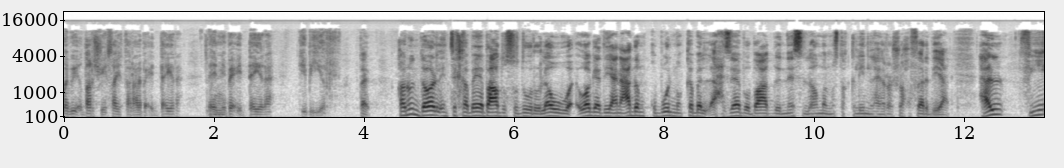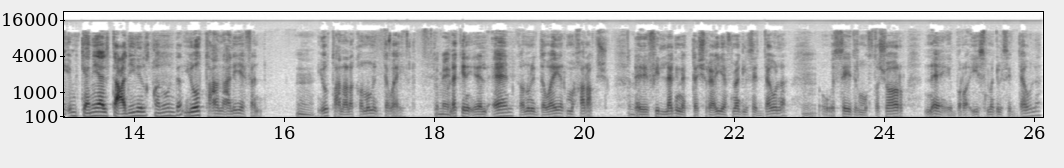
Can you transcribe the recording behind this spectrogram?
ما بيقدرش يسيطر على باقي الدايرة لأن باقي الدايرة كبير. طيب قانون الدوائر الانتخابية بعد صدوره لو وجد يعني عدم قبول من قبل الأحزاب وبعض الناس اللي هم المستقلين اللي هيرشحوا فردي يعني هل في إمكانية لتعديل القانون ده؟ يطعن عليه يا فندم. يطعن على قانون الدوائر. تمام. ولكن إلى الآن قانون الدوائر ما خرجش. لأن في اللجنة التشريعية في مجلس الدولة والسيد المستشار نائب رئيس مجلس الدولة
